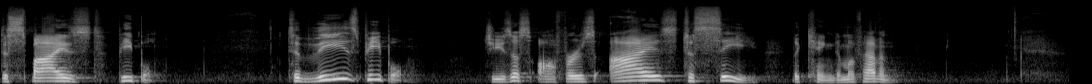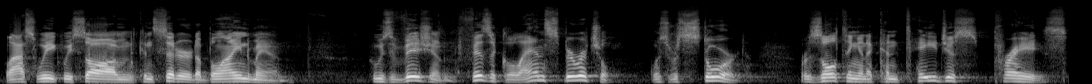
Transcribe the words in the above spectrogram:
despised people. To these people, Jesus offers eyes to see the kingdom of heaven. Last week, we saw and considered a blind man whose vision, physical and spiritual, was restored resulting in a contagious praise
